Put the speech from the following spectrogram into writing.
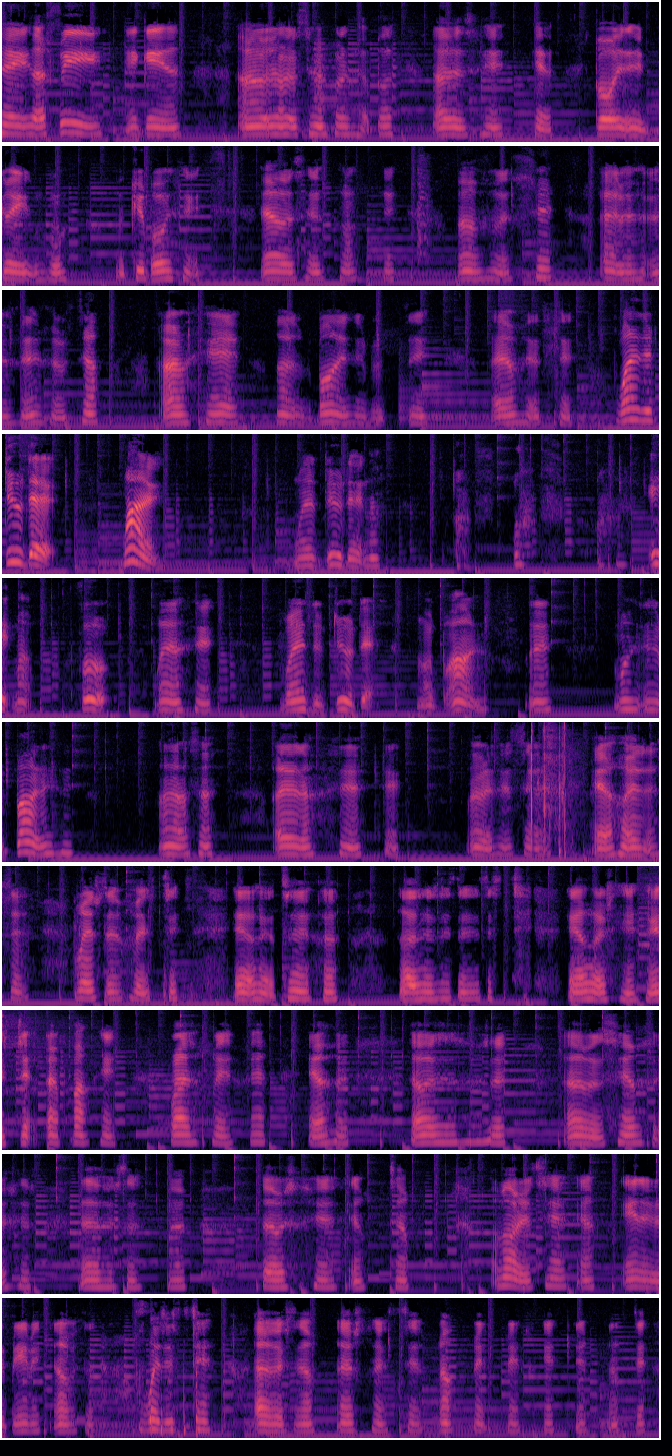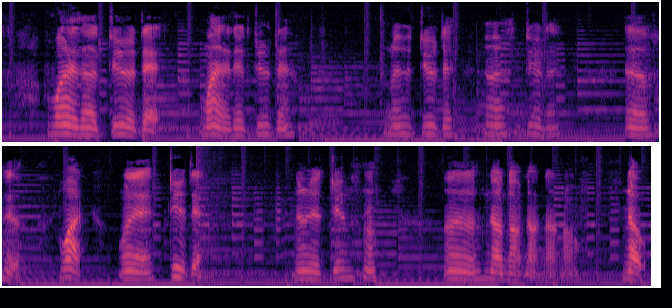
pay the fee again. I was but I was here, here. Boy is grateful the keyboard here. I was here, here. I was here. And I was here. I was born eh, I was here. Why did you do that? Why? Why did you do that? No. Oh, oh, eat my food. Why, why did you do that? My body. Why, why the body? I said, I said, I said, I said, where's the fifty? Yeah, I said, huh? I said, yeah, I said, I said, was with him. Yeah, I was, I was was him. So, I'm already saying, yeah, and the baby, was, what is no, no, no, no, no, why did I do that? Why did I do that? Why did I do that? I do that? Uh, why? Did I do that? No, I didn't. Huh? Uh, no, no, no, no, no. No.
